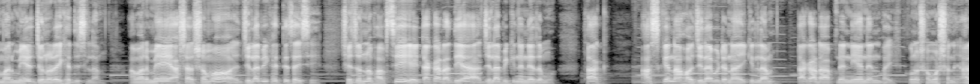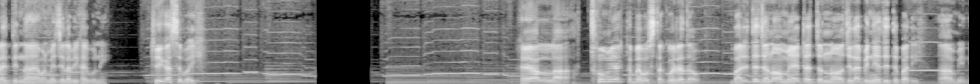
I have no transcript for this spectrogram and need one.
আমার মেয়ের জন্য রেখে দিছিলাম। আমার মেয়ে আসার সময় জিলাপি খাইতে চাইছে। সেজন্য ভাবছি এই টাকাটা দিয়া জিলাপি কিনে নিয়ে যাব। থাক, আজকে না হয় জিলাপিটা নাই কিনলাম। টাকাটা আপনি নিয়ে নেন ভাই, কোনো সমস্যা নেই। আরেকদিন না আমার মেয়ে জিলাপি খাইব নি। ঠিক আছে ভাই। হে আল্লাহ, তুমি একটা ব্যবস্থা করে দাও। বাড়িতে যেন মেয়েটার জন্য জিলাপি নিয়ে যেতে পারি। আমিন।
